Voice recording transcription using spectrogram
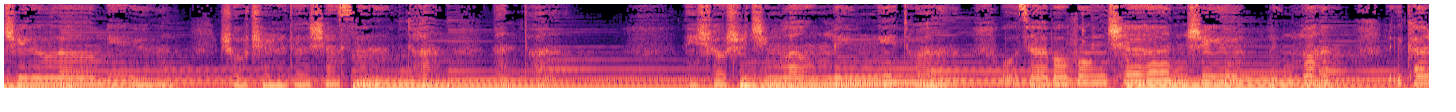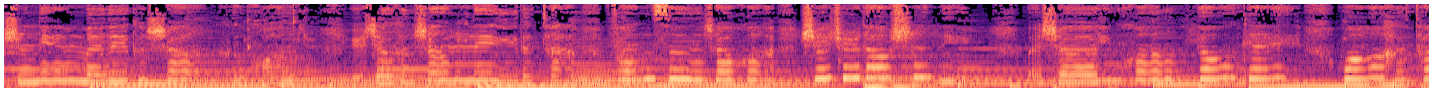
起了密云，手指的相思断难断。你消失晴朗另一端，我在暴风前夕凌乱。离开时你没搁下狠话，遇见很像你的他，放肆假话，谁知道是你埋下隐患，留给我和他。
